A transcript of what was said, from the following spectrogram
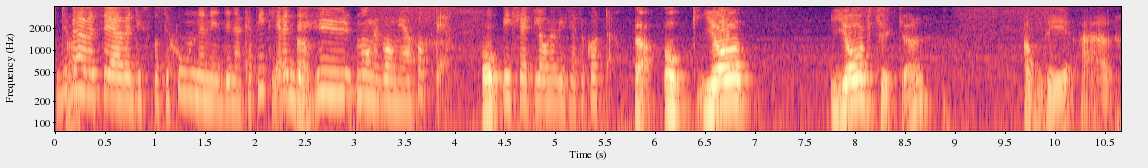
Du Ja. behöver se över dispositionen i dina kapitel. Jag vet inte Ja. hur många gånger jag har fått det. Och, Vissa är för långa, vissa är för korta. ja, och jag, jag tycker att det är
